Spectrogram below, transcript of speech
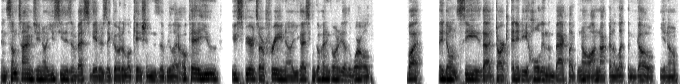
And sometimes, you know, you see these investigators, they go to locations, they'll be like, okay, you you spirits are free now. You guys can go ahead and go into the other world. But they don't see that dark entity holding them back, like, no, I'm not gonna let them go, you know?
